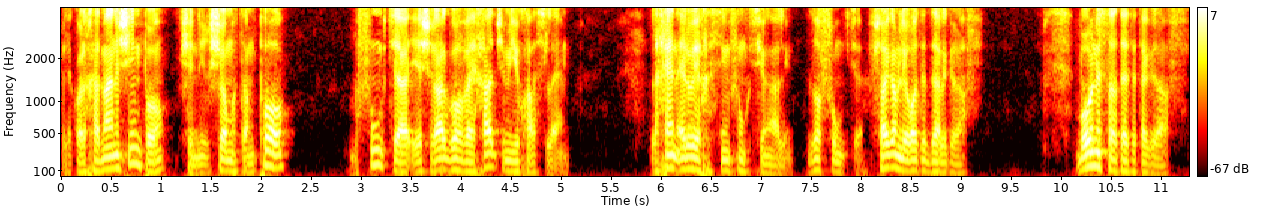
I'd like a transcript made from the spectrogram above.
ולכל אחד מהאנשים פה, כשנרשום אותם פה, בפונקציה יש רק גובה אחד שמיוחס להם. לכן אלו יחסים פונקציונליים. זו פונקציה. אפשר גם לראות את זה על גרף. בואו נסרטט את הגרף.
